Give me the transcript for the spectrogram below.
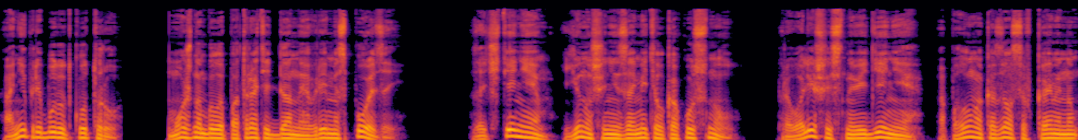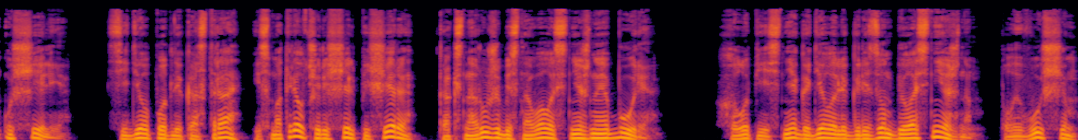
они прибудут к утру. Можно было потратить данное время с пользой. За чтением юноша не заметил, как уснул. Провалившись в сновидение, Аполлон оказался в каменном ущелье. Сидел подле костра и смотрел через щель пещеры, как снаружи бесновалась снежная буря. Хлопья снега делали горизонт белоснежным, плывущим,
